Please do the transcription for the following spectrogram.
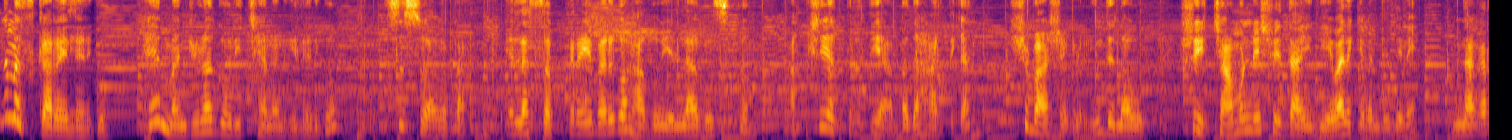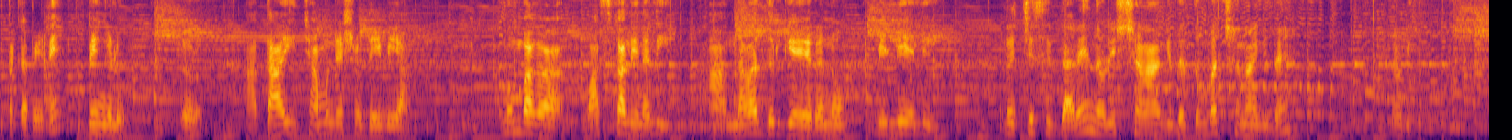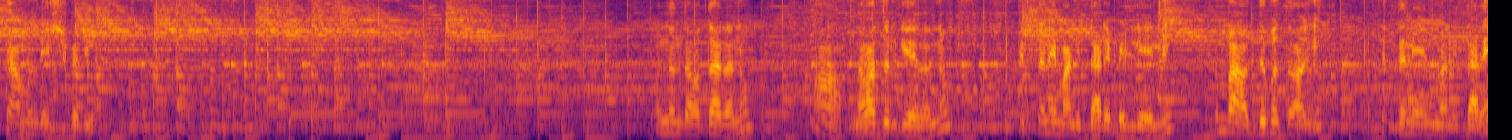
ನಮಸ್ಕಾರ ಎಲ್ಲರಿಗೂ. ಹೇ ಮಂಜುಳಾ ಗೌರಿ ಚಾನಲ್ಗೆ ಎಲ್ಲರಿಗೂ ಸುಸ್ವಾಗತ. ಎಲ್ಲ ಸಬ್ಸ್ಕ್ರೈಬರ್ಗೂ ಹಾಗೂ ಎಲ್ಲ ವ್ಯೂಸ್ಗೂ ಅಕ್ಷಯ ತೃತೀಯ ಹಬ್ಬದ ಆರ್ಥಿಕ ಶುಭಾಶಯಗಳು. ಇಂದು ನಾವು ಶ್ರೀ ಚಾಮುಂಡೇಶ್ವರಿ ತಾಯಿ ದೇವಾಲಯಕ್ಕೆ ಬಂದಿದ್ದೇವೆ. ನಗರ್ತಕಪೇಟೆ ಬೆಂಗಳೂರು. ಆ ತಾಯಿ ಚಾಮುಂಡೇಶ್ವರಿ ದೇವಿಯ ಮುಂಭಾಗ ವಾಸ್ಕಾಲಿನಲ್ಲಿ ಆ ನವದುರ್ಗೆಯರನ್ನು ಬೆಳ್ಳಿಯಲ್ಲಿ ರಚಿಸಿದ್ದಾರೆ. ನೋಡಿ ಚೆನ್ನಾಗಿದೆ, ತುಂಬ ಚೆನ್ನಾಗಿದೆ. ನೋಡಿ. ಚಾಮುಂಡೇಶ್ವರಿ. ಒಂದೊಂದು ಅವತಾರನು ನವದುರ್ಗೆಯರನ್ನು ಕೆತ್ತನೆ ಮಾಡಿದ್ದಾರೆ ಬೆಳ್ಳಿಯಲ್ಲಿ. ತುಂಬ ಅದ್ಭುತವಾಗಿ ಕೆತ್ತನೆಯನ್ನು ಮಾಡಿದ್ದಾರೆ.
